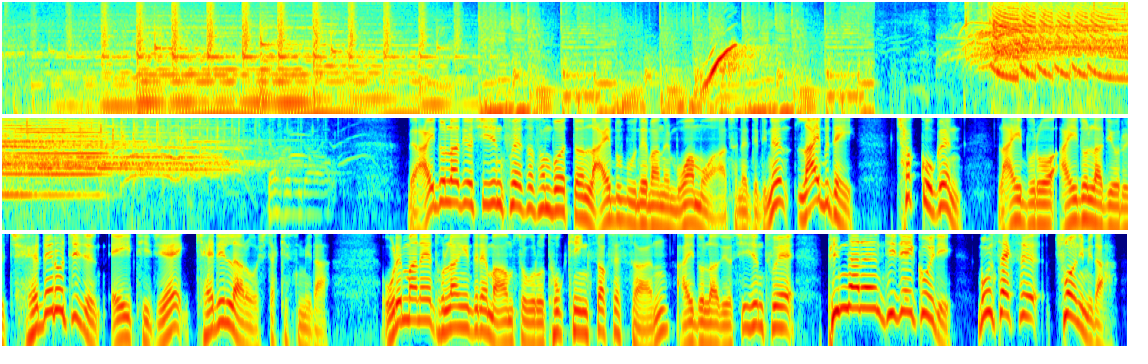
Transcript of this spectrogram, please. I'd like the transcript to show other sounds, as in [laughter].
네, 아이돌 라디오 시즌 2에서 선보였던 라이브 무대만을 모아 모아 전해드리는 라이브 day. 첫 곡은 라이브로 아이돌 라디오를 제대로 찢은 에이티즈의 게릴라로 시작했습니다. 오랜만에 돌랑이들의 마음속으로 도킹 success한 아이돌 라디오 시즌 2의 빛나는 DJ 꿀디 몬스타엑스 주헌입니다.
